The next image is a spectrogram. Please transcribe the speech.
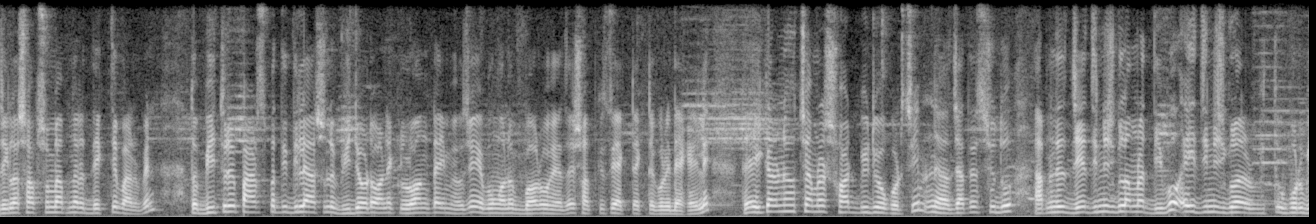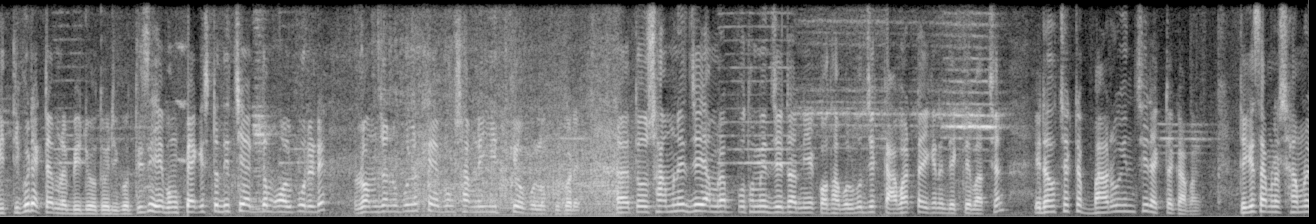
যেগুলো সবসময় আপনারা দেখতে পারবেন, তো ভিতরে পার্টসপাতি দিলে আসলে ভিডিওটা অনেক লং টাইম হয়ে যায় এবং অনেক বড় হয়ে যায় সব কিছু একটা একটা করে দেখাইলে। তো এই কারণে হচ্ছে আমরা শর্ট ভিডিও করছি যাতে শুধু আপনাদের যে জিনিসগুলো আমরা দিব, এই জিনিসগুলোর উপর ভিত্তি করে একটা আমরা ভিডিও তৈরি করতেছি এবং প্যাকেজটা দিচ্ছি একদম অল্প রেটে রমজান উপলক্ষে এবং সামনে ঈদকে উপলক্ষ করে। তো সামনে যে আমরা প্রথমে যেটা নিয়ে কথা বলব, যে কাভারটা এখানে দেখতে পাচ্ছেন, এটা হচ্ছে একটা বারো ইঞ্চির একটা কাভার ঠিক আছে, আমরা সামনে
